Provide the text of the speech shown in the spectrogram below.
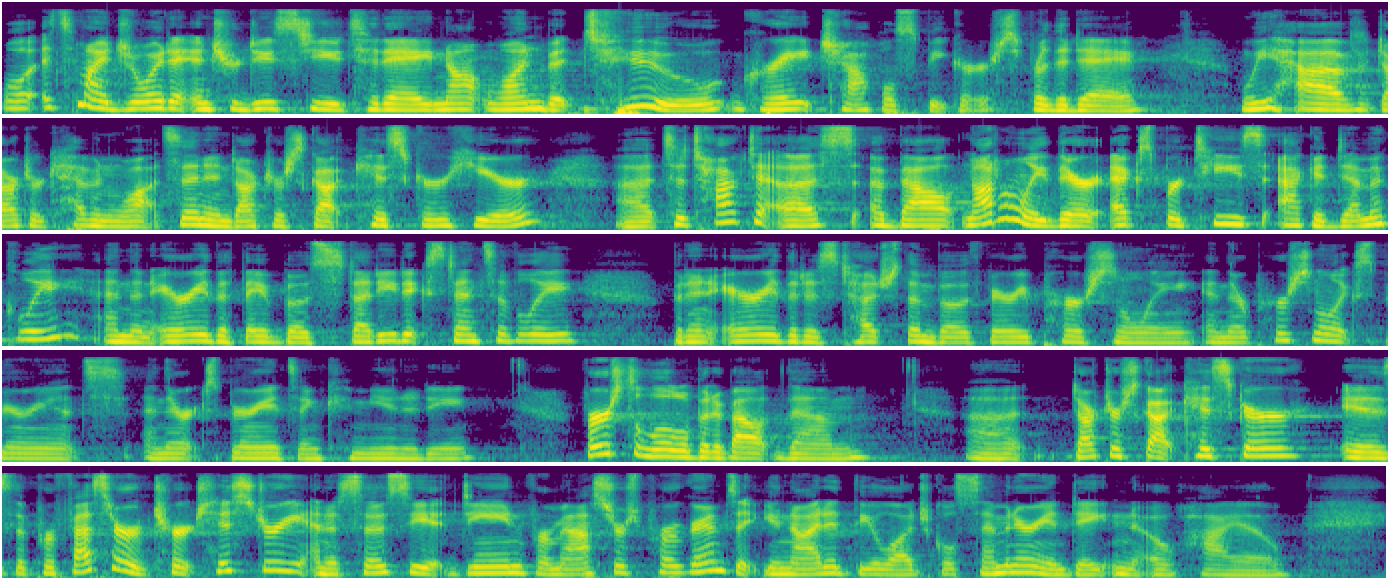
Well, it's my joy to introduce to you today not one, but two great chapel speakers for the day. We have Dr. Kevin Watson and Dr. Scott Kisker here uh, to talk to us about not only their expertise academically and an area that they've both studied extensively, but an area that has touched them both very personally in their personal experience and their experience in community. First, a little bit about them. Uh, Dr. Scott Kisker is the professor of church history and associate dean for master's programs at United Theological Seminary in Dayton, Ohio.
